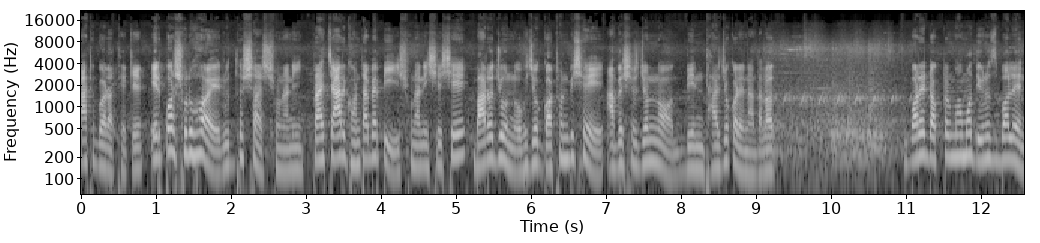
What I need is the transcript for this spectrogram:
কাঠগড়া থেকে। এরপর শুরু হয় রুদ্ধশ্বাস শুনানি। প্রায় চার ঘণ্টাব্যাপী শুনানি শেষে বারো জুন অভিযোগ গঠন বিষয়ে আদেশের জন্য দিন ধার্য করেন আদালত। পরে ডক্টর মোহাম্মদ ইউনুস বলেন,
